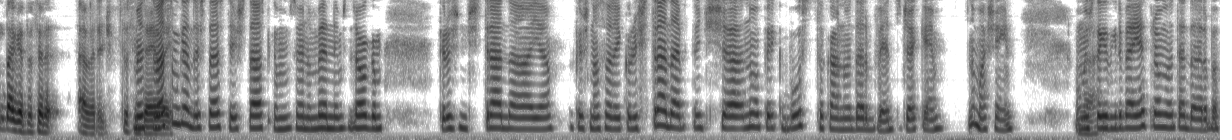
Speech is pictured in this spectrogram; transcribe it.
Un tagad tas ir average. Tas Mēs ir tev esam kādreiz stāstījuši stāstu, ka mums vienam bērniem draugam, ka viņš strādāja, ka viņš svarīgi, kur viņš strādāja, bet viņš uh, nopirka bustu kā no darba vietas džekiem, nu mašīnu. Un viņš Jā. tagad gribēja iet prom no tā darba.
